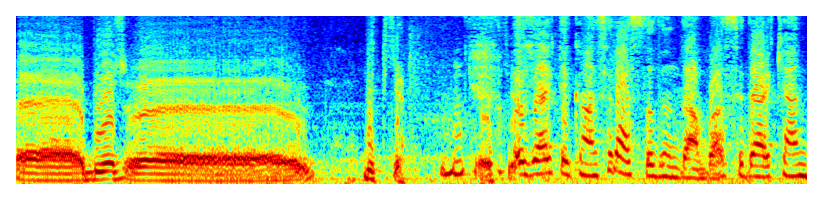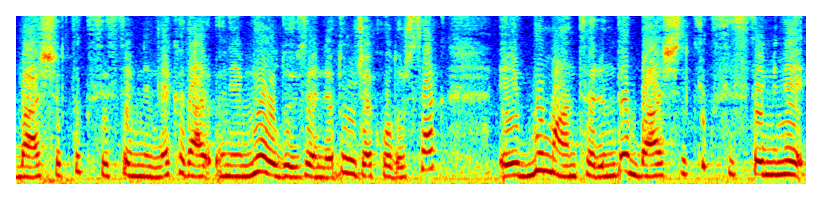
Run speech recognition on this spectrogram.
e, bir e, bitki. Etki. Özellikle kanser hastalığından bahsederken bağışıklık sisteminin ne kadar önemli olduğu üzerinde duracak olursak e, bu mantarın da bağışıklık sistemini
